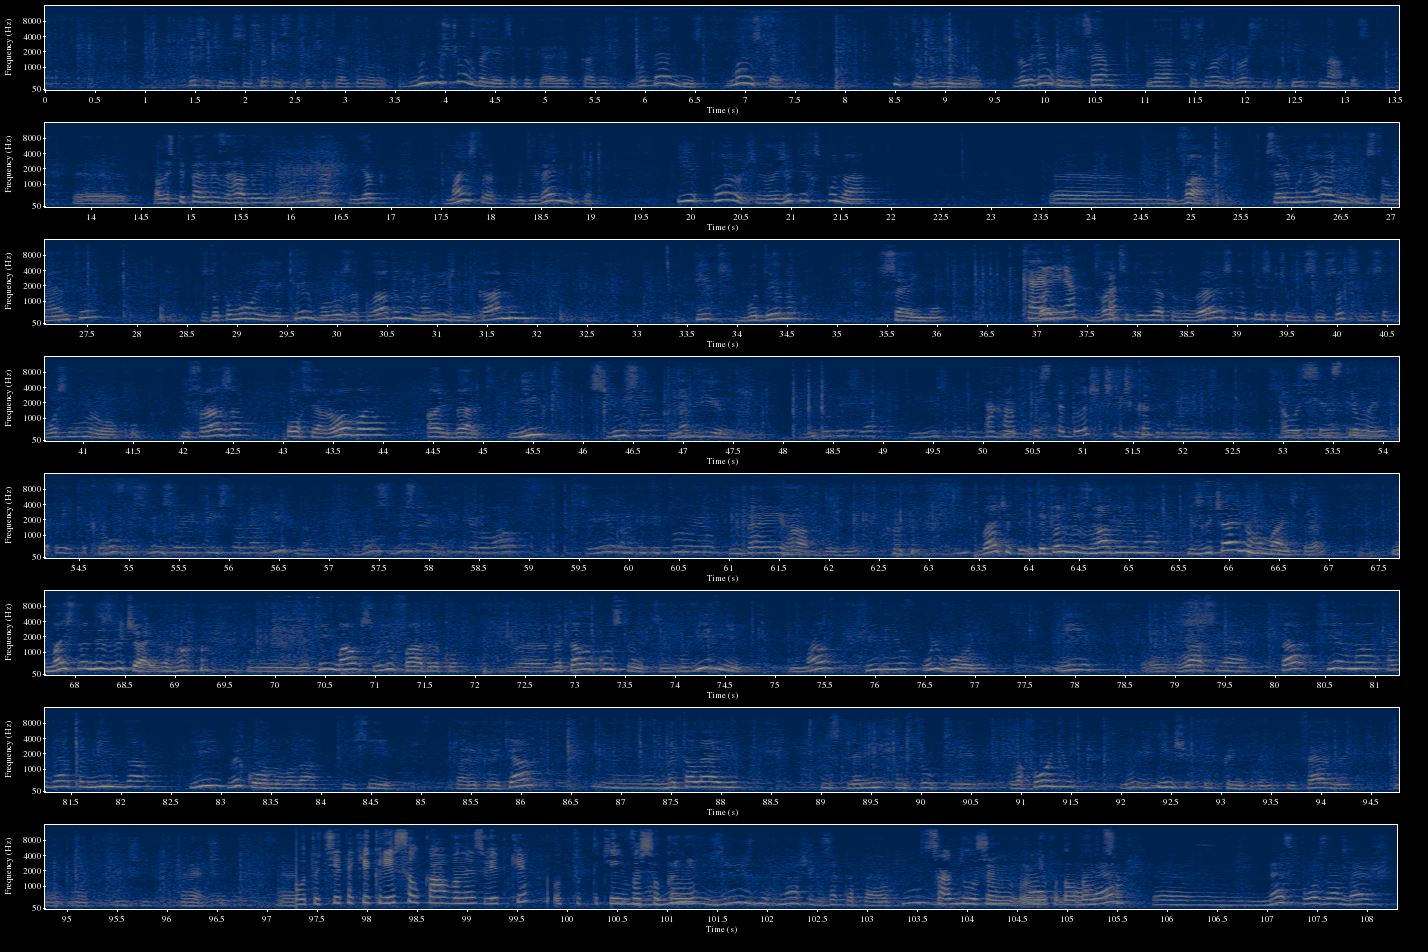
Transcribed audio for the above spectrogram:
1884 року. Ну ніщо здається таке, як кажуть, буденність, майстер фіг не замінював. Залишив олівцем на сосновій дошці такий напис. Е, але ж тепер ми згадуємо його ім'я як майстра, будівельника. І поруч лежить експонат. е, два церемоніальні інструменти, з допомогою яких було закладено наріжний камінь під будинок Сейму. Келля. 29 вересня 1878 року. І фраза офяровав Альберт Мільт, слюсар надвірний. Він туди як міністр будівлі. Ага, ось та дощечка. А ось інструменти. Ой, які класні. слюсар, який вставляв вікна, а був слюсар, який керував цією архітектурою імперії Габсбургів. Бачите, і тепер ми згадуємо і звичайного майстра, і майстра незвичайного, який мав свою фабрику е, металоконструкцій у Відні і мав філію у Львові. І, е, власне, та фірма Альберта Мільда і виконувала ті всі перекриття металеві і скляні конструкції плафонів, ну і інших тих кріплень, і ферми, от, інші речі. От оці такі кріселка, вони звідки? От тут такі вишукані. Вони з різних наших закапелків. Це дуже мені подобається. Але е, не споза меж е,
